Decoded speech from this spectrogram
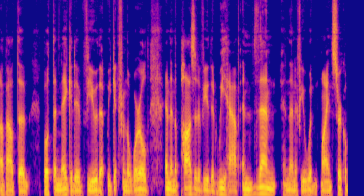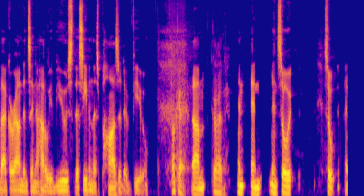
about the both the negative view that we get from the world and then the positive view that we have. And then and then if you wouldn't mind circle back around and say now how do we abuse this even this positive view? Okay. Um, go ahead. and and and so so uh,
